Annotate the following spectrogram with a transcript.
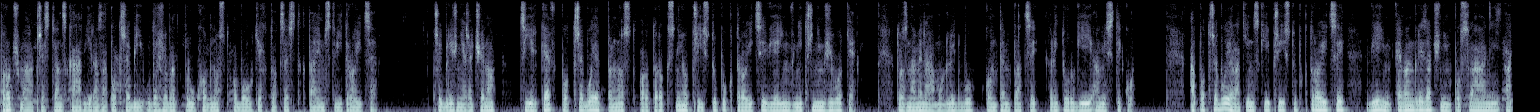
proč má křesťanská víra zapotřebí udržovat průchodnost obou těchto cest k tajemství Trojice. Přibližně řečeno, církev potřebuje plnost ortodoxního přístupu k Trojici v jejím vnitřním životě. To znamená modlitbu, kontemplaci, liturgii a mystiku – a potřebuje latinský přístup k trojici v jejím evangelizačním poslání ad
